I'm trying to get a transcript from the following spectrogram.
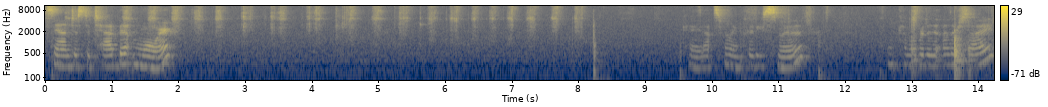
sand just a tad bit more. That's feeling pretty smooth. I'll come over to the other side.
